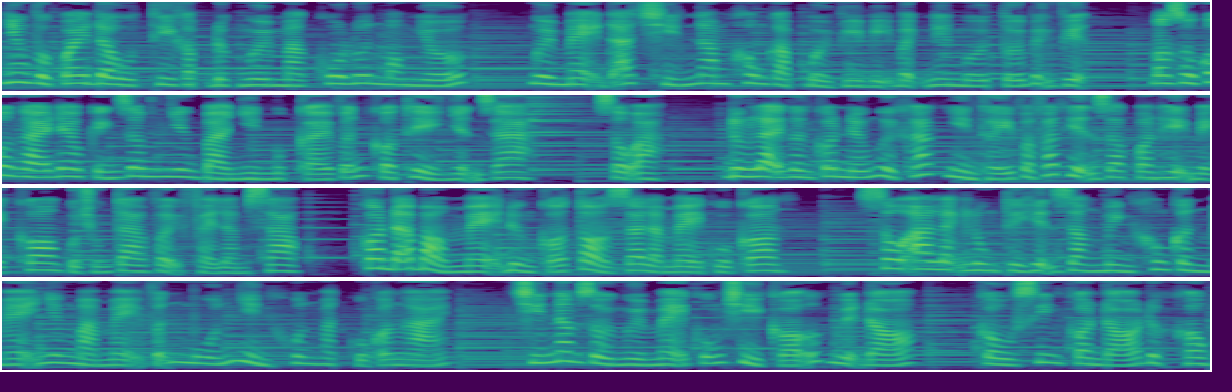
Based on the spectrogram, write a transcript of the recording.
Nhưng vừa quay đầu thì gặp được người mà cô luôn mong nhớ. Người mẹ đã 9 năm không gặp bởi vì bị bệnh nên mới tới bệnh viện. Mặc dù con gái đeo kính dâm nhưng bà nhìn một cái vẫn có thể nhận ra. Dâu à, đừng lại gần con nếu người khác nhìn thấy và phát hiện ra quan hệ mẹ con của chúng ta vậy phải làm sao? Con đã bảo mẹ đừng có tỏ ra là mẹ của con. Sâu A lạnh lùng thể hiện rằng mình không cần mẹ nhưng mà mẹ vẫn muốn nhìn khuôn mặt của con gái. 9 năm rồi người mẹ cũng chỉ có ước nguyện đó, cầu xin con đó được không?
